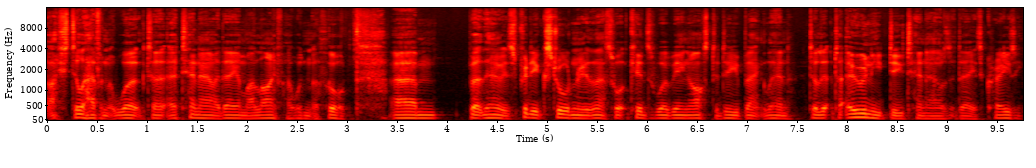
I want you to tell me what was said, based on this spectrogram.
I still haven't worked a, a ten hour day in my life. I wouldn't have thought. But no, it's pretty extraordinary that that's what kids were being asked to do back then, to, to only do 10 hours a day. It's crazy.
